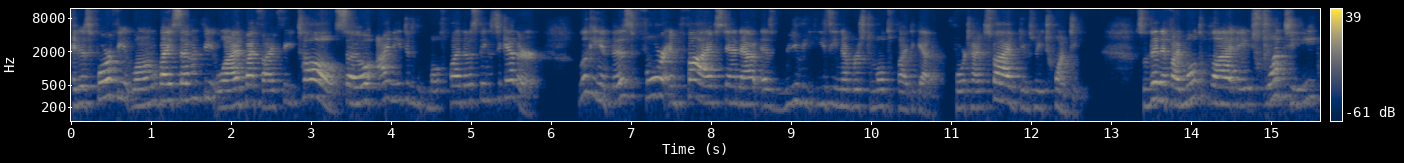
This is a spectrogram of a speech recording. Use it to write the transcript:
It is four feet long by seven feet wide by five feet tall, so I need to multiply those things together. Looking at this, four and five stand out as really easy numbers to multiply together. Four times five gives me twenty. So then if I multiply a twenty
